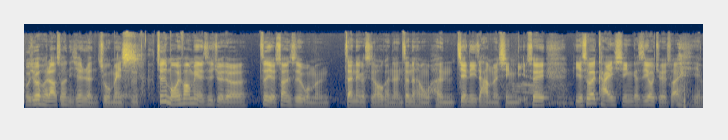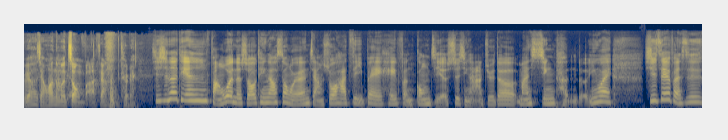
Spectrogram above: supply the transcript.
我就会回答说：“你先忍住，没事。”就是某一方面也是觉得这也算是我们。在那个时候，可能真的很很建立在他们心里，所以也是会开心，可是又觉得说，哎，也不要讲话那么重吧，这样对。其实那天访问的时候，听到宋伟恩讲说他自己被黑粉攻击的事情啊，觉得蛮心疼的，因为。其实这些粉丝，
